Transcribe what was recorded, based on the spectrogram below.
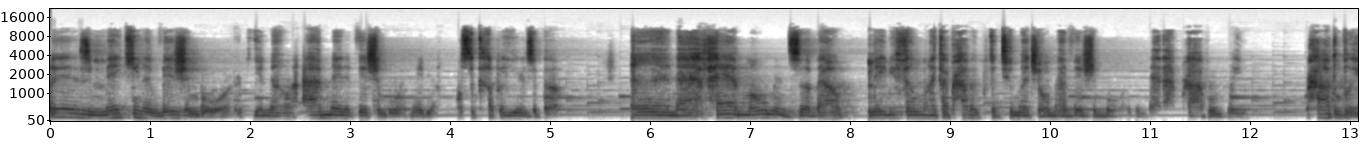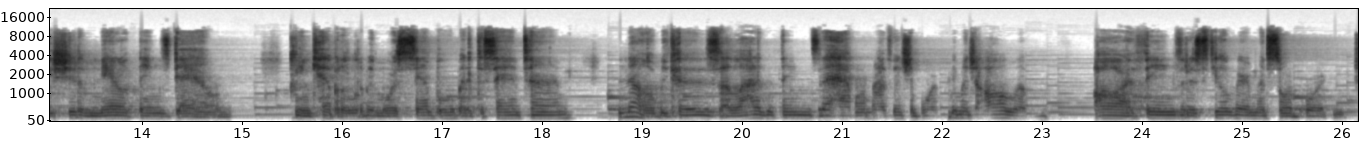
is making a vision board. You know, I made a vision board maybe almost a couple years ago. And I've had moments about maybe feeling like I probably put too much on my vision board and that I probably, probably should have narrowed things down and kept it a little bit more simple. But at the same time, no, because a lot of the things that I have on my vision board, pretty much all of them, are things that are still very much so important.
